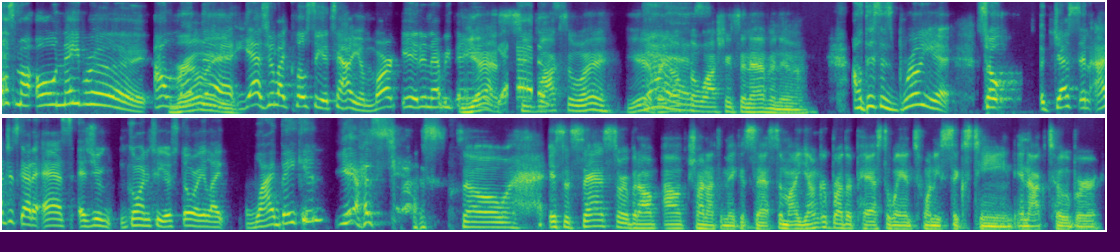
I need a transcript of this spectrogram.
That's my old neighborhood. I love Really? that. Yes, you're like close to the Italian market and everything. Yes, two blocks away. Yeah, right off Yes. of Washington Avenue. Oh, this is brilliant. So, Justin, I just got to ask as you're going into your story, like, why bacon? Yes, yes. So it's a sad story, but I'll I'll try not to make it sad. So my younger brother passed away in 2016 in October,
